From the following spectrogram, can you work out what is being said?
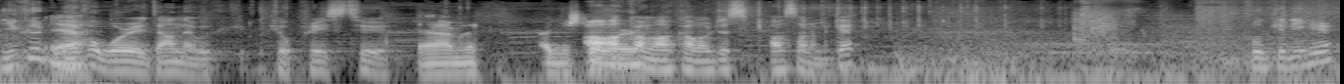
You could Yeah. never warrior down there with kill priest too. Yeah, I'm gonna, I just oh, I'll come, I'll come, I'll just, I'll stun him, okay? Full kitty here.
